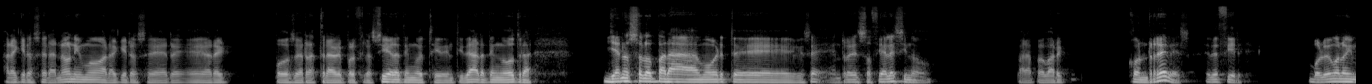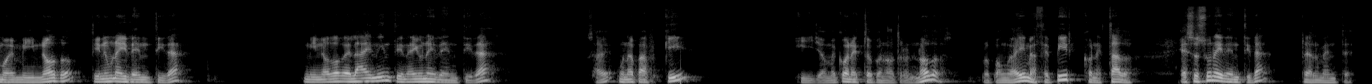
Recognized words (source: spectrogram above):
ahora quiero ser anónimo, ahora quiero ser, eh, ahora puedo ser rastreable por así, ahora tengo esta identidad, ahora tengo otra, ya no solo para moverte en redes sociales, sino para probar con redes. Es decir, volvemos a lo mismo, mi nodo tiene una identidad. Mi nodo de Lightning tiene ahí una identidad. ¿sabes? Una passkey y yo me conecto con otros nodos. Lo pongo ahí, me hace peer conectado. Eso es una identidad, realmente.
